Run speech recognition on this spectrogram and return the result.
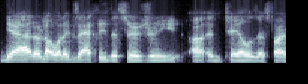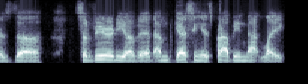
Yeah, I don't know what exactly the surgery uh, entails as far as the severity of it. I'm guessing it's probably not like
